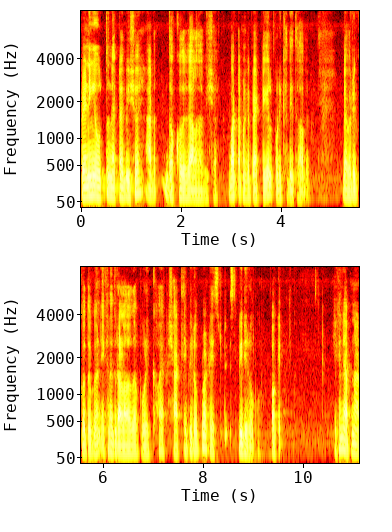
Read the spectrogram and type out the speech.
ট্রেনিংয়ে উত্তম একটা বিষয় আর দক্ষতা আলাদা বিষয় বাট আপনাকে প্র্যাকটিক্যাল পরীক্ষা দিতে হবে। ব্যবহারিকগত জ্ঞান এখানে দুটো আলাদা আলাদা পরীক্ষা হয়, একটা শার্টলিপির ওপর, একটা স্পিডের ওপর। ওকে এখানে আপনার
